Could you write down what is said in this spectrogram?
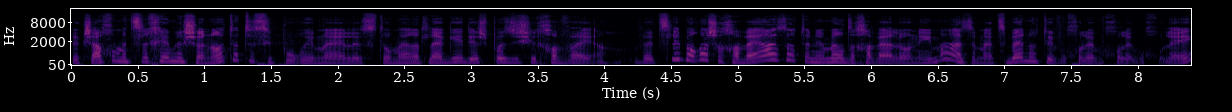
וכשאנחנו מצליחים לשנות את הסיפורים האלה, זאת אומרת להגיד, יש פה איזושהי חוויה. ואצלי בראש החוויה הזאת, אני אומרת, זו חוויה לא נעימה, זה מעצבן אותי וכולי וכולי וכולי.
